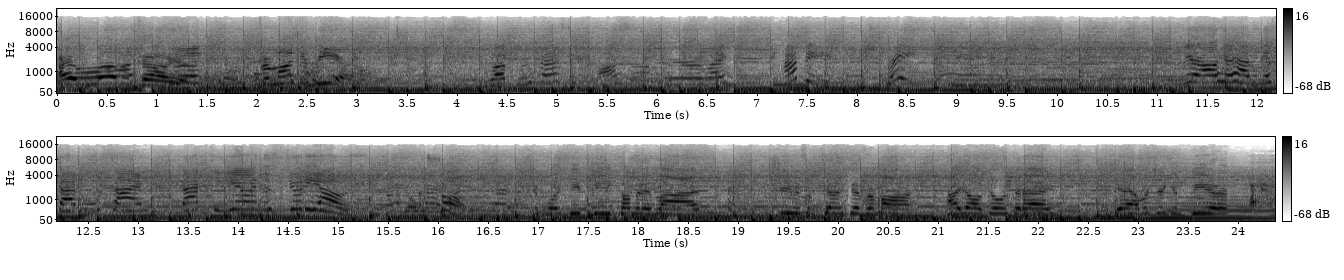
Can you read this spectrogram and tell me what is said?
I love Italian. Good Vermont beer. Love Brewfest? Awesome. We're like happy. Great. We are all here having a fabulous It's your boy DP coming in live, streaming from Killington, Vermont. How y'all doing today? Yeah, we're drinking beer.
